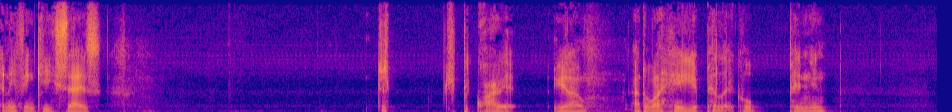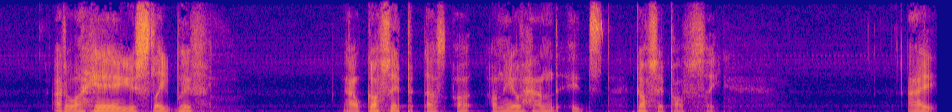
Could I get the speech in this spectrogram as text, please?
anything he says. Just just be quiet, you know. I don't want to hear your political opinion. I don't want to hear you sleep with. Now, gossip, that's on the other hand, it's gossip, obviously. I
